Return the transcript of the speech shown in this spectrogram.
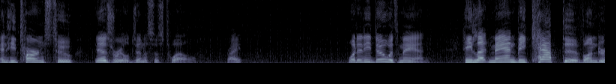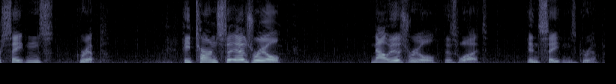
And he turns to Israel, Genesis 12, right? What did he do with man? He let man be captive under Satan's grip. He turns to Israel. Now Israel is what? In Satan's grip.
